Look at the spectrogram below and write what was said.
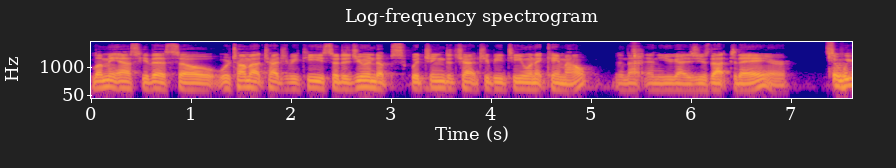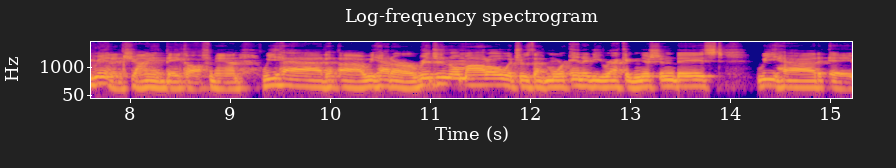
let me ask you this. So we're talking about ChatGPT. So did you end up switching to ChatGPT when it came out? And that and you guys use that today or so we ran a giant bake off man we had uh, we had our original model which was that more entity recognition based we had a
